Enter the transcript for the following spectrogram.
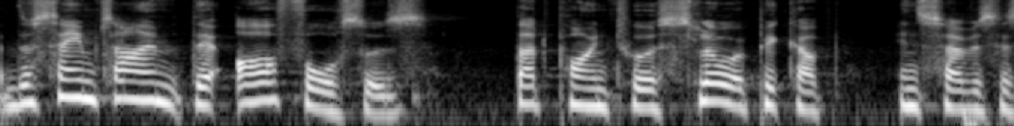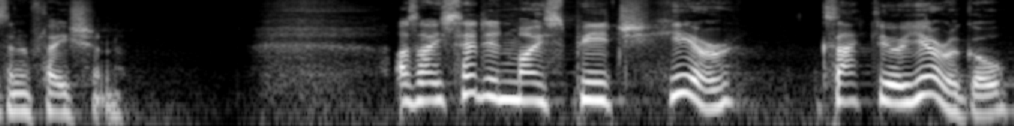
At the same time, there are forces that point to a slower pickup in services inflation. As I said in my speech here, exactly a year ago,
